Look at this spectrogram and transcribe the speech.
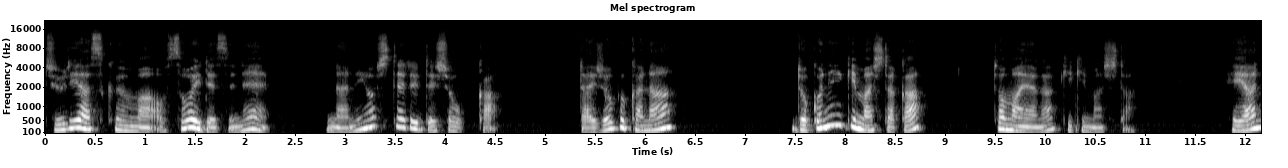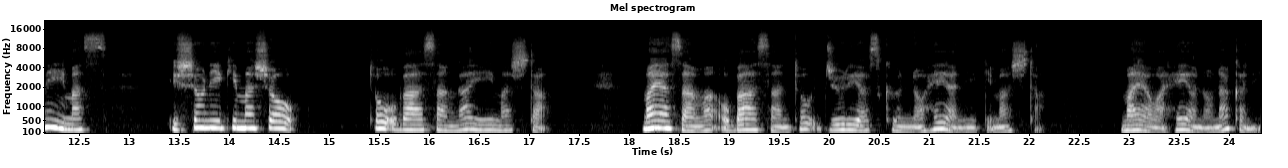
ジュリアス君は遅いですね。何をしてるでしょうか？大丈夫かな？どこに行きましたか？とマヤが聞きました。部屋にいます。一緒に行きましょう。とおばあさんが言いました。マヤさんはおばあさんとジュリアス君の部屋に行きました。マヤは部屋の中に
